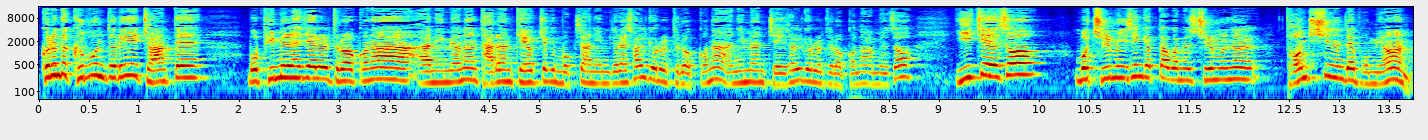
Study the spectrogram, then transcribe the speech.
그런데 그분들이 저한테 뭐 비밀 해제를 들었거나 아니면은 다른 개혁적인 목사님들의 설교를 들었거나 아니면 제 설교를 들었거나 하면서 이제서 뭐 질문이 생겼다고 하면서 질문을 던지시는데 보면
